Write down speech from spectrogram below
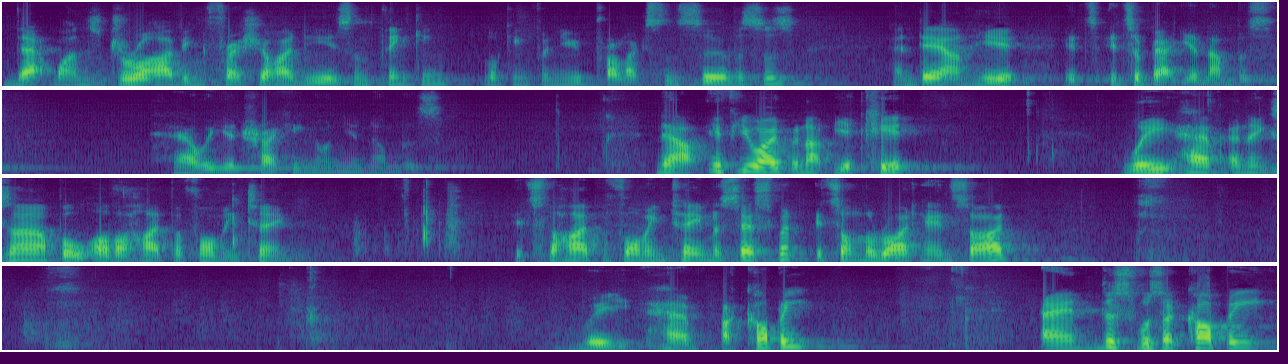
that one's driving fresh ideas and thinking, looking for new products and services. And down here, it's, it's about your numbers. How are you tracking on your numbers? Now, if you open up your kit, we have an example of a high-performing team. It's the high-performing team assessment. It's on the right-hand side. We have a copy. And this was a copy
